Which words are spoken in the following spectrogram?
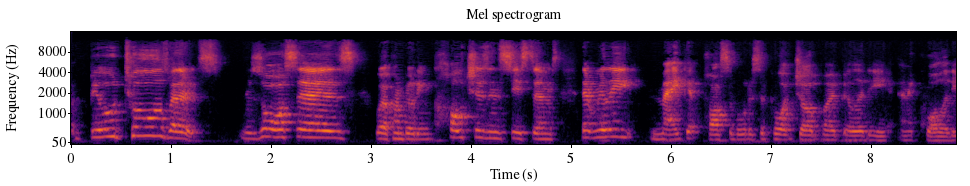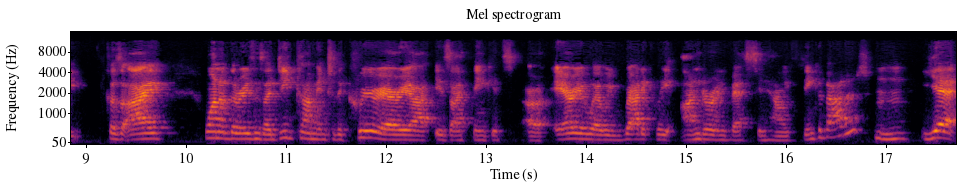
of build tools, whether it's resources, work on building cultures and systems that really make it possible to support job mobility and equality. Because I, one of the reasons I did come into the career area is I think it's an area where we radically underinvest in how we think about it Mhm. yet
